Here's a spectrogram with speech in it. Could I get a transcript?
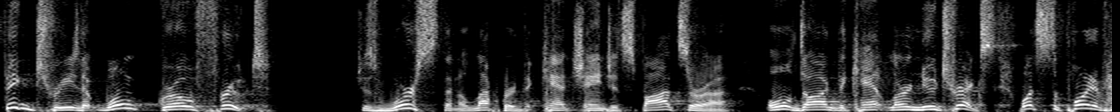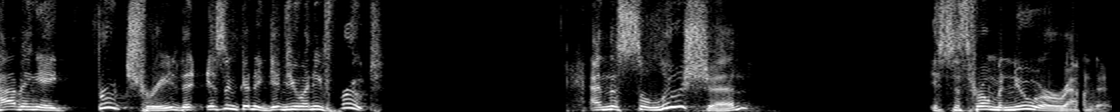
fig tree that won't grow fruit, which is worse than a leopard that can't change its spots or a old dog that can't learn new tricks. What's the point of having a fruit tree that isn't going to give you any fruit? And the solution is to throw manure around it.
